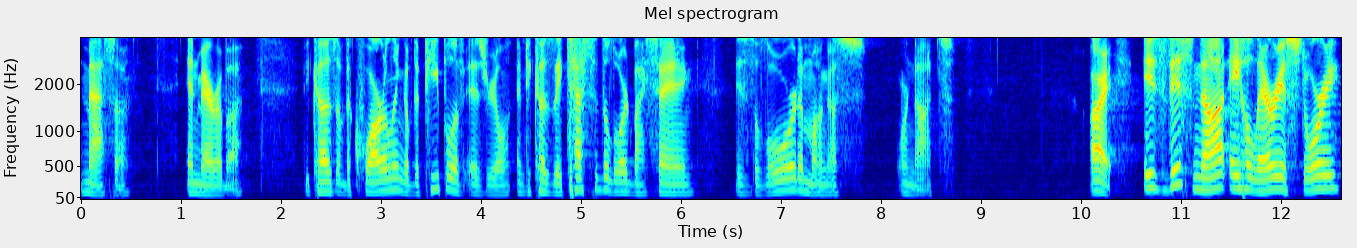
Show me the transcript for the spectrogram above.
Massah and Meribah because of the quarreling of the people of Israel and because they tested the Lord by saying, Is the Lord among us or not? All right, is this not a hilarious story?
